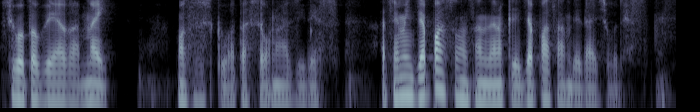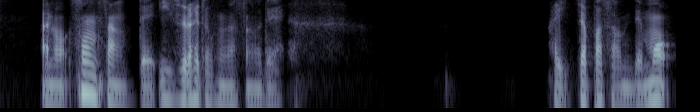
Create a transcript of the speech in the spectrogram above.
仕事部屋がない。まさしく私と同じです。あちなみにジャパソンさんじゃなくてジャパさんで大丈夫です。あの、ソンさんって言いづらいと思いますので、はい、ジャパさんでも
